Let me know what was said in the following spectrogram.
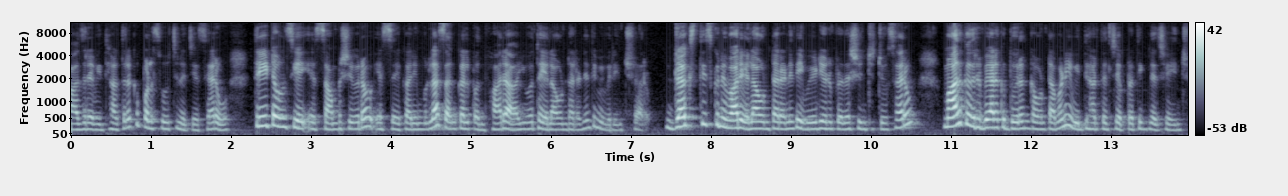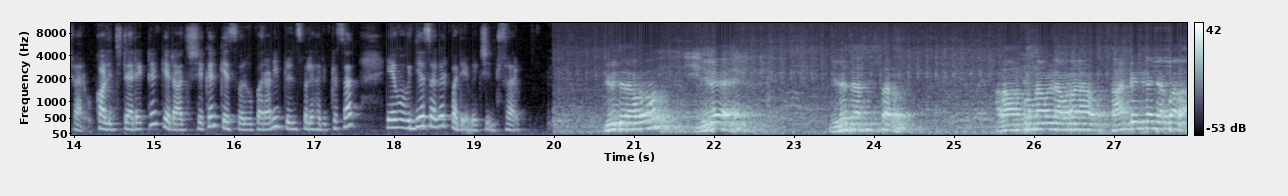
హాజరై విద్యార్థులకు పలు సూచన చేశారు. Three town CI S Sambasivarao SI Karimulla సంకల్పం ద్వారా యువత ఎలా ఉండాలనేది వివరించారు. డ్రగ్స్ తీసుకునే వారు ఎలా ఉంటారనేది వీడియోను ప్రదర్శించి చూశారు. మాదక ద్రవ్యాలకు దూరంగా ఉంటామని విద్యార్థులచే ప్రతిజ్ఞ చేయించారు. College director K Rajasekhar K Swaruparani principal Hariprasad AO Vidyasagar పర్యవేక్షించారు. ఫ్యూచర్ ఎవరు? మీరే. మీరే శాసిస్తారు. అలా అనుకున్న వాళ్ళు ఎవరైనా కాంటెంట్గా చెప్పాలా?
